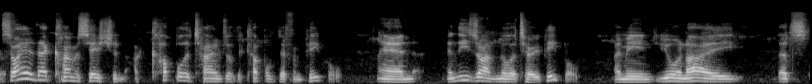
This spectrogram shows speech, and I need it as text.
So I had that conversation a couple of times with a couple of different people. And and these aren't military people. I mean, you and I, that's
